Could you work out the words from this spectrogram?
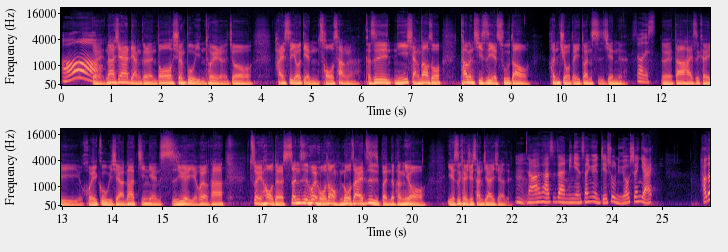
哦，对，那现在两个人都宣布隐退了，就还是有点惆怅了。可是你一想到说他们其实也出道很久的一段时间了。So this. 对，大家还是可以回顾一下。那今年十月也会有他最后的生日会活动，落在日本的朋友也是可以去参加一下的。嗯，然后他是在明年三月结束女优生涯。好的，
